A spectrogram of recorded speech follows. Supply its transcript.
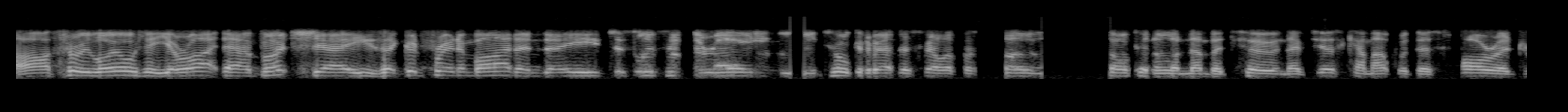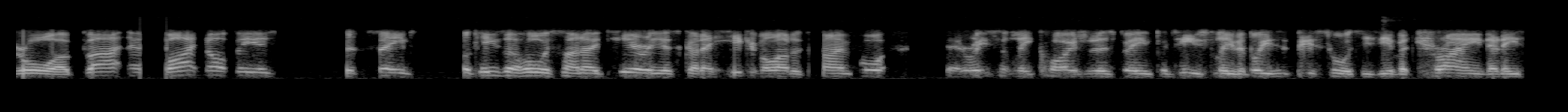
Oh, through loyalty, you're right, uh, Butch. He's a good friend of mine, and uh, he just lives up the road. And we've been talking about this fella for so Socking on number two, and they've just come up with this horror draw. But it might not be as it seems. Look, he's a horse I know Terry has got a heck of a lot of time for. Recently quoted as being potentially the best horse he's ever trained, and he's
